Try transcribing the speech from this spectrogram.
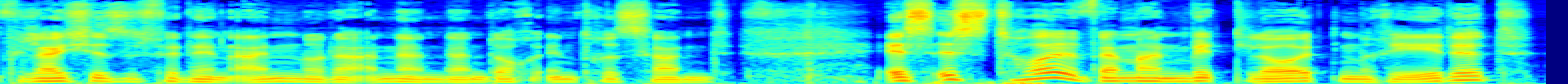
Vielleicht ist es für den einen oder anderen dann doch interessant. Es ist toll, wenn man mit Leuten redet,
